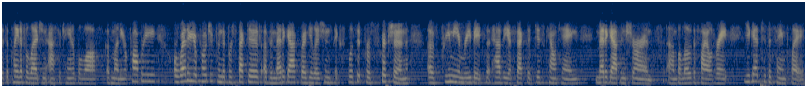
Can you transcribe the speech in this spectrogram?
that the plaintiff allege an ascertainable loss of money or property, or whether you approach it from the perspective of the Medigap regulations explicit prescription of premium rebates that have the effect of discounting Medigap insurance below the filed rate, you get to the same place.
